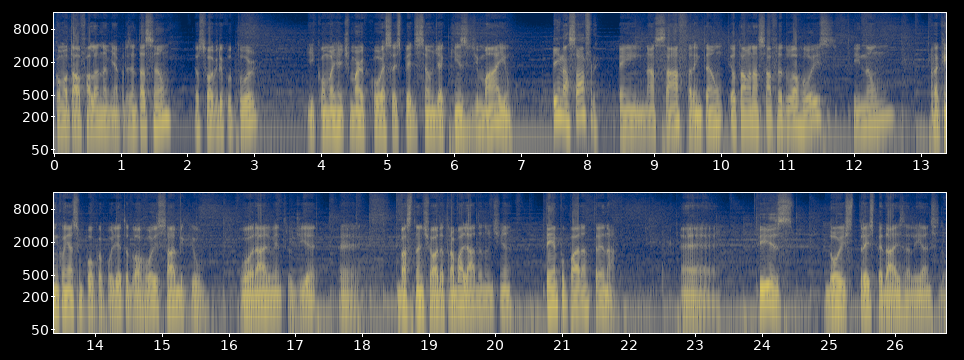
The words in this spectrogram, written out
como eu estava falando na minha apresentação, eu sou agricultor e como a gente marcou essa expedição dia 15 de maio. Bem na safra? Bem na safra, então eu estava na safra do arroz e não. Para quem conhece um pouco a colheita do arroz, sabe que o, o horário entre o dia é bastante hora trabalhada, não tinha tempo para treinar. É, fiz dois, três pedais ali antes do,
